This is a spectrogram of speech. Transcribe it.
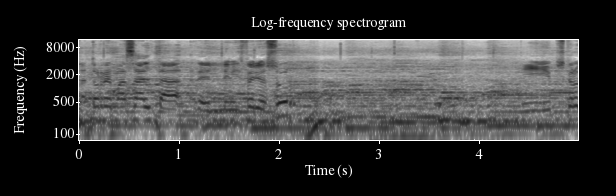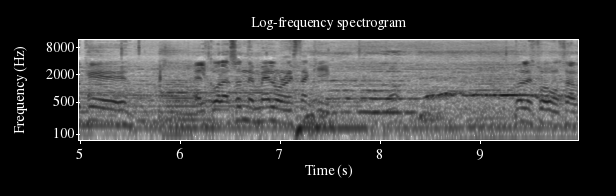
la torre más alta del hemisferio sur. Y pues creo que el corazón de Melbourne está aquí. No, les puedo mostrar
